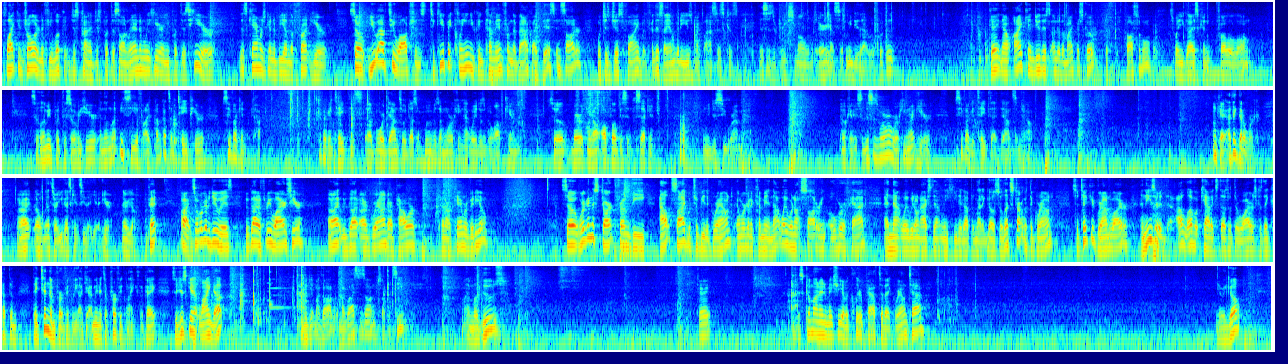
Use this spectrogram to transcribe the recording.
flight controller, and if you look at, just kind of just put this on randomly here, and you put this here, this camera is gonna be on the front here. So you have two options. To keep it clean, you can come in from the back like this and solder, which is just fine. But for this, I am gonna use my glasses because this is a pretty small little area. So let me do that real quickly. Okay, now I can do this under the microscope if, if possible. This way you guys can follow along. So let me put this over here and then let me see if I, I've got some tape here. See if I can, see if I can tape this uh, board down so it doesn't move as I'm working. That way it doesn't go off camera. So bear with me and I'll, I'll focus it in a second. Let me just see where I'm at. Okay, so this is where we're working right here. Let's see if I can tape that down somehow. Okay, I think that'll work. All right. Oh, that's right. You guys can't see that yet. Here. There we go. Okay. All right. So what we're going to do is we've got our three wires here. All right. We've got our ground, our power, and our camera video. So we're going to start from the outside, which will be the ground, and we're going to come in. That way we're not soldering over a pad, and that way we don't accidentally heat it up and let it go. So let's start with the ground. So take your ground wire, and these are, I love what Caddx does with their wires because they cut them, they tin them perfectly. Like, I mean, it's a perfect length, okay? So just get it lined up. Let me get my goggle, my glasses on so I can see. My Magoos. Okay. Just come on in and make sure you have a clear path to that ground tab. There we go.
